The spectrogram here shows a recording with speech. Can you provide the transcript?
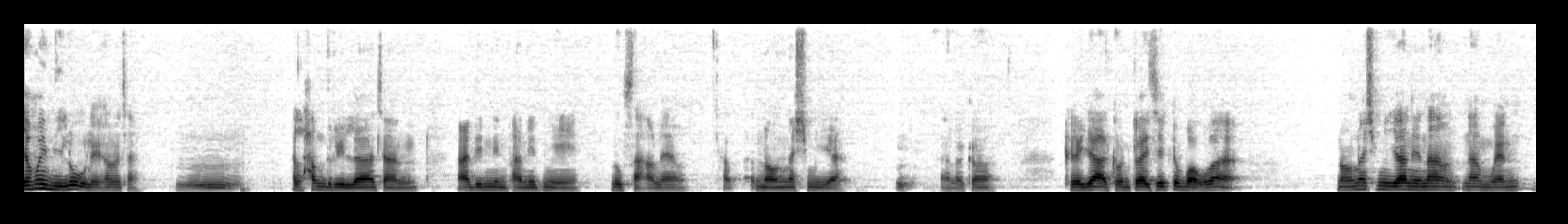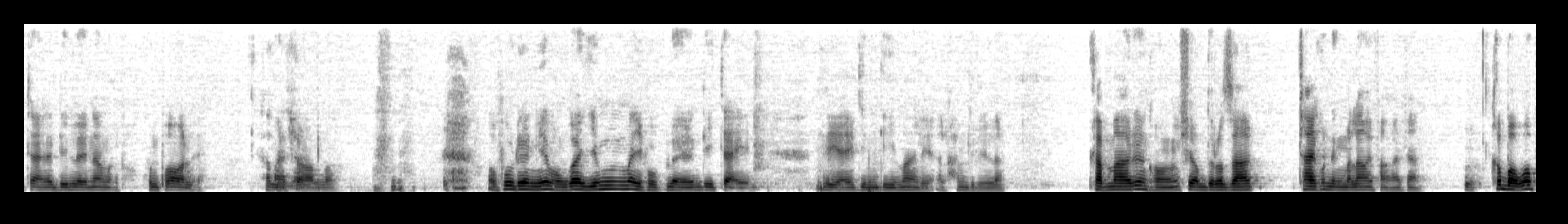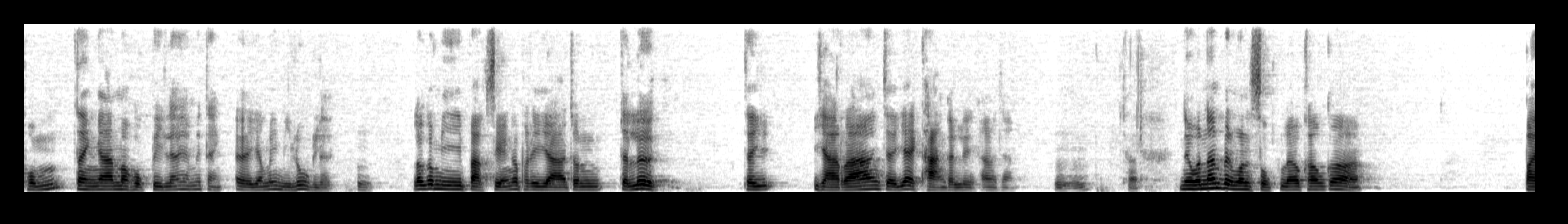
ยังไม่มีลูกเลยครับอาจารย์อืมอัลฮัมดุลิลลาห์อาจารย์อาดินนินพานิชมีลูกสาวแล้ว ครับ น้องนัชมียะอืมอ่าแล้วก็เคยญาติคนใกล้ชิดก็บอกว่า น้องนัชมียะเนี่ยหน้าหน้าเหมือนอาจารย์อาดินเลยหน้าเหมือนคุณพ่อเลยห้ามมาชชออบบเนาะพอพูดเรื่องนี้ผมก็ยิ้มไม่หุบเลยดีใจดียินดีมากเลยอัลฮัมดุลิลละกลับมาเรื่องของเชอมดุลซัก ชายคนหนึ่งมาเล่าให้ฟังอาจารย์เขาบอกว่าผมแต่งงานมาหกปีแล้วยังไม่แต่งเออยังไม่มีลูกเลยแล้วก็มีปากเสียงกับภรรยาจนจะเลิก จะหย่าร้างจะแยกทางกันเลยครับอาจารย์ครับ ในวันนั้นเป็นวันศุกร์แล้วเขาก็ ไป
